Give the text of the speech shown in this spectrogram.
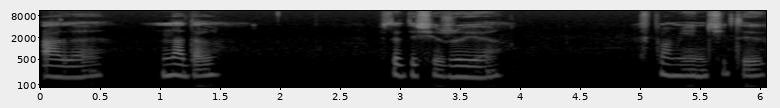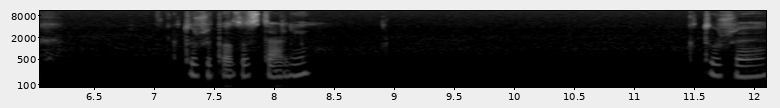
ale nadal wtedy się żyje w pamięci tych, którzy pozostali. którzy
